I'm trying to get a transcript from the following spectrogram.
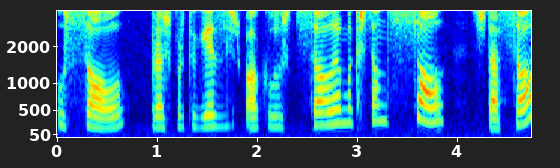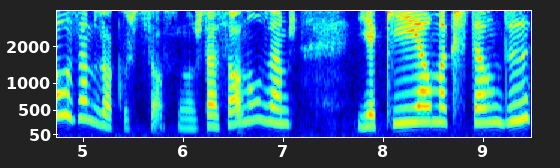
o sol, para os portugueses, óculos de sol é uma questão de sol. Se está sol, usamos óculos de sol. Se não está sol, não usamos. E aqui é uma questão de.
